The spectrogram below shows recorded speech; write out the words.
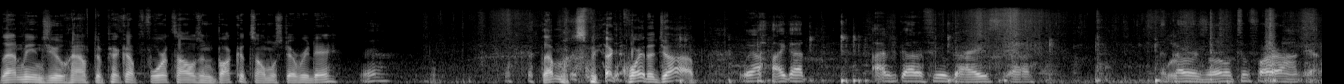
That means you have to pick up 4,000 buckets almost every day? Yeah. That must be a, quite a job. Well, I got, I've got a few guys. Uh, the cover's a little too far on. Yeah.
